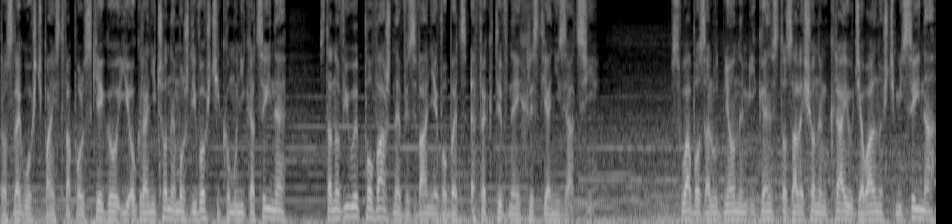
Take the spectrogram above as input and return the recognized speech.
Rozległość państwa polskiego i ograniczone możliwości komunikacyjne stanowiły poważne wyzwanie wobec efektywnej chrystianizacji. W słabo zaludnionym i gęsto zalesionym kraju działalność misyjna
